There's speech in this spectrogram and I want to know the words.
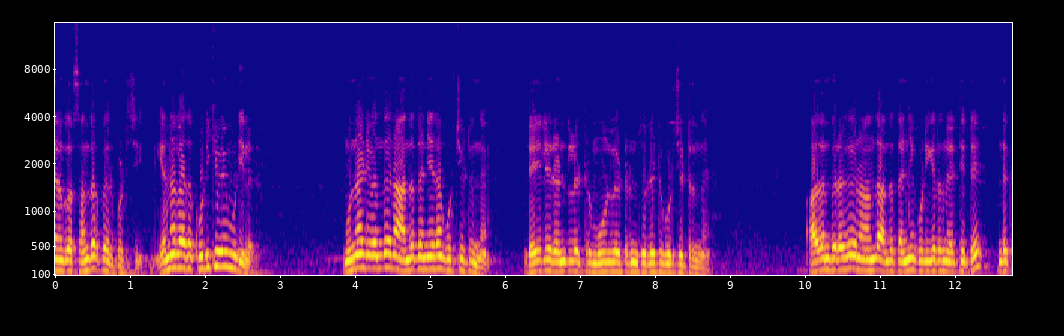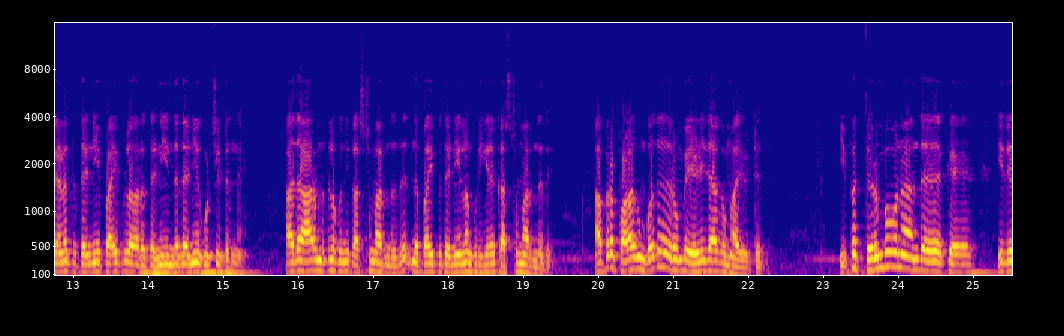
எனக்கு ஒரு சந்தர்ப்பம் ஏற்பட்டுச்சு. என்னால் அதை குடிக்கவே முடியல. முன்னாடி வந்து நான் அந்த தண்ணியை தான் குடிச்சிட்டு இருந்தேன். டெய்லி ரெண்டு லிட்டர் மூணு லிட்டர்னு சொல்லிட்டு குடிச்சிட்டு இருந்தேன். அதன் பிறகு நான் வந்து அந்த தண்ணியை குடிக்கிறத நிறுத்திட்டு இந்த கிணத்து தண்ணி பைப்பில் வர தண்ணி இந்த தண்ணியை குடிச்சிட்டு இருந்தேன். அது ஆரம்பத்தில் கொஞ்சம் கஷ்டமாக இருந்தது. இந்த பைப்பு தண்ணியெல்லாம் குடிக்கிறது கஷ்டமாக இருந்தது. அப்புறம் பழகும்போது அது ரொம்ப எளிதாக மாறிவிட்டது. இப்போ திரும்பவும் நான் அந்த க இது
